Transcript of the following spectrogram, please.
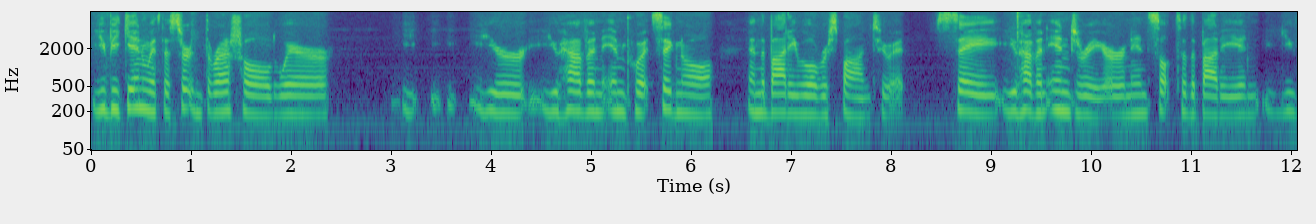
you begin with a certain threshold where y- you're you have an input signal, and the body will respond to it. Say you have an injury or an insult to the body, and you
